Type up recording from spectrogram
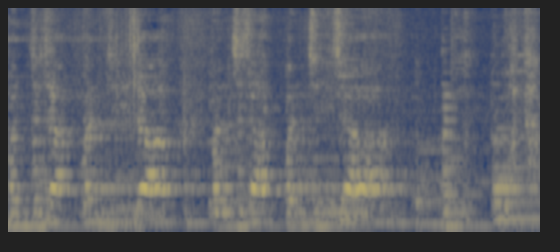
만지작 만지작 만지작 만지작 왔다.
